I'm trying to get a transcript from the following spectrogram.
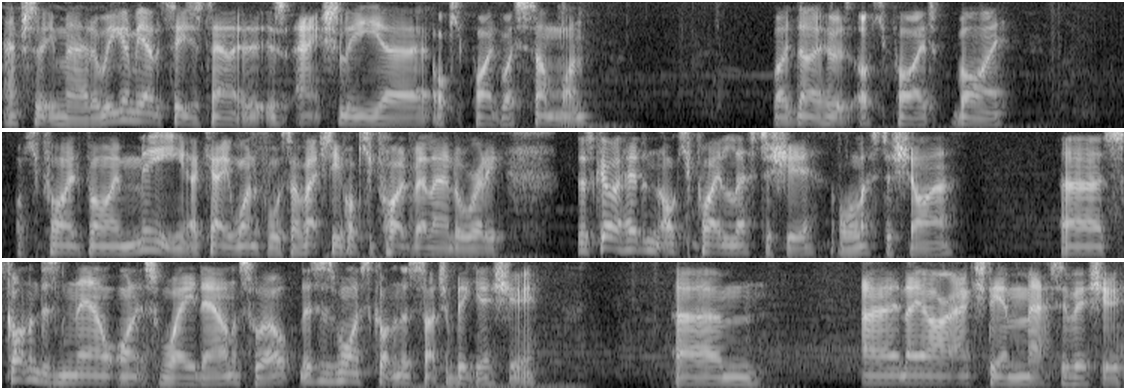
Absolutely mad. Are we going to be able to siege this town? It is actually uh, occupied by someone. But I don't know who it's occupied by. Occupied by me. Okay, wonderful. So I've actually occupied their land already. Let's go ahead and occupy Leicestershire, or Leicestershire. Uh, Scotland is now on its way down as well. This is why Scotland is such a big issue. Um, and they are actually a massive issue.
